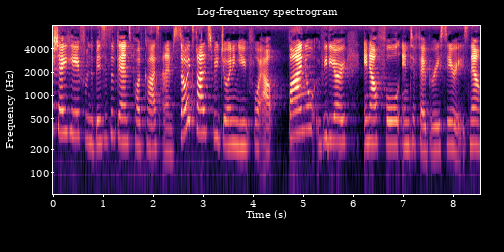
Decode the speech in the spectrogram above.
O'Shea here from the Business of Dance podcast, and I'm so excited to be joining you for our final video in our Fall into February series. Now,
